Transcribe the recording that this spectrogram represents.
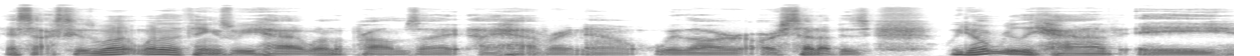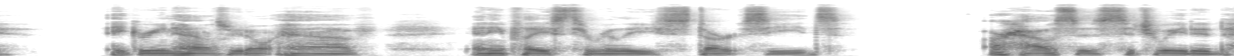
It sucks because one, one of the things we have, one of the problems I, I have right now with our, our setup is we don't really have a a greenhouse. We don't have any place to really start seeds. Our house is situated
